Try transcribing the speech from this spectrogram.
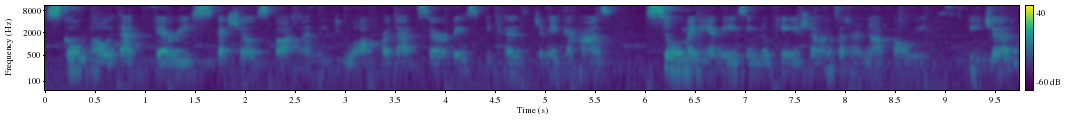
scope out that very special spot and we do offer that service because Jamaica has so many amazing locations that are not always featured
